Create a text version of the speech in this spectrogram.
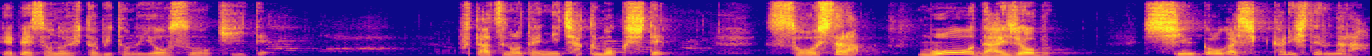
エペソの人々の様子を聞いて2つの点に着目してそうしたらもう大丈夫。信仰がしっかりしてるなら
